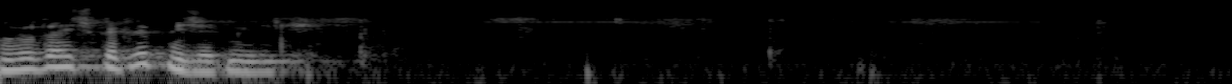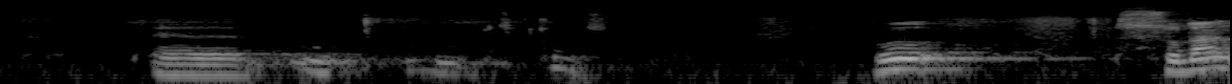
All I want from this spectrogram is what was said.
Orada hiç bekletmeyecek miydik? Ee, bu sudan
